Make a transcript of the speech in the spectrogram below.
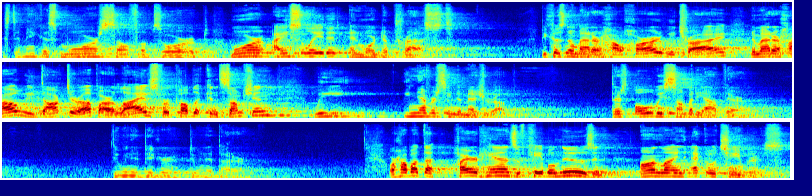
is to make us more self absorbed, more isolated, and more depressed. Because no matter how hard we try, no matter how we doctor up our lives for public consumption, we, we never seem to measure up. There's always somebody out there doing it bigger, doing it better. Or how about the hired hands of cable news and online echo chambers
